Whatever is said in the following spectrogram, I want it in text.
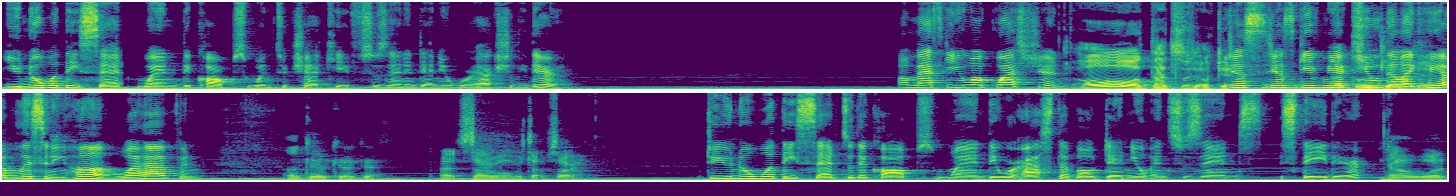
You know what they said when the cops went to check if Suzanne and Daniel were actually there? I'm asking you a question. Oh, that's okay. Just just give me a cue. Okay, They're like, okay. hey, I'm listening. Huh? What happened? Okay, okay, okay. All right, start one more time. Sorry. Do you know what they said to the cops when they were asked about Daniel and Suzanne's stay there? No, what?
